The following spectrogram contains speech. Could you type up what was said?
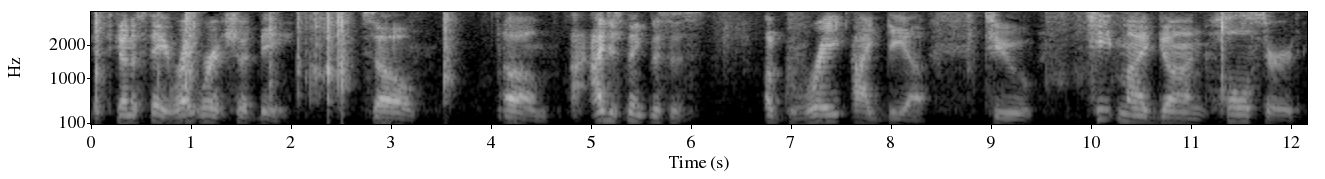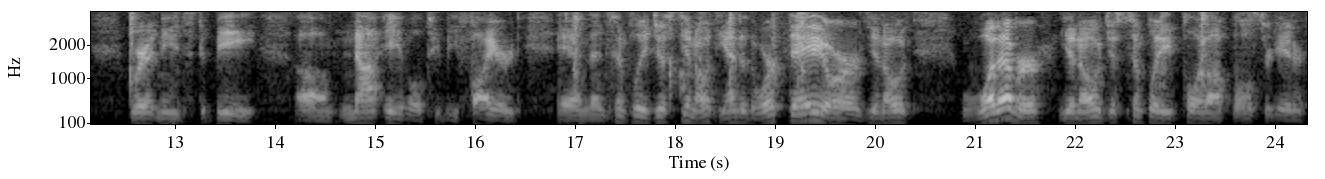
It's going to stay right where it should be. So, um, I just think this is a great idea to keep my gun holstered where it needs to be, um, not able to be fired, and then simply just, you know, at the end of the workday or, you know, whatever, you know, just simply pull it off the holster gator,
